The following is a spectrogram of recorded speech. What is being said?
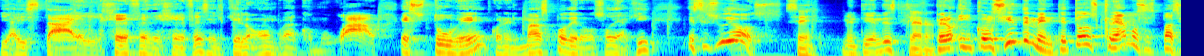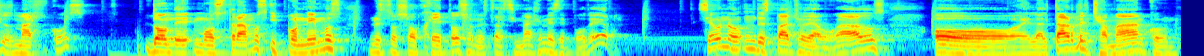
y ahí está el jefe de jefes, el que lo honra como, wow, estuve con el más poderoso de aquí. Ese es su Dios. Sí. ¿Me entiendes? Claro. Pero inconscientemente todos creamos espacios mágicos donde mostramos y ponemos nuestros objetos o nuestras imágenes de poder. Sea uno, un despacho de abogados o el altar del chamán con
